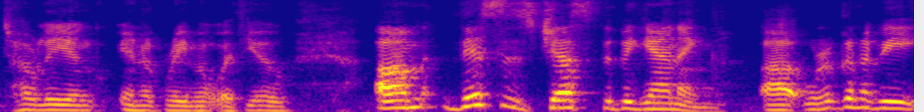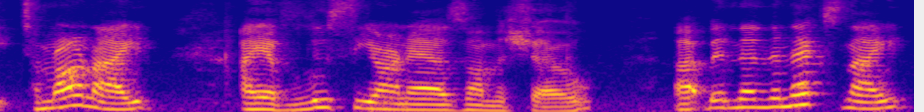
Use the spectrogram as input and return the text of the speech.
totally in, in agreement with you. Um, this is just the beginning. Uh, we're going to be tomorrow night. I have Lucie Arnaz on the show, uh, and then the next night,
